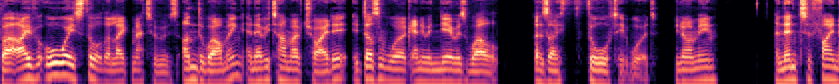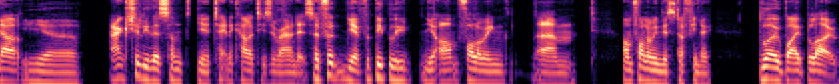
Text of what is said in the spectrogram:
But I've always thought that leg meta was underwhelming. And every time I've tried it, it doesn't work anywhere near as well as I thought it would. You know what I mean? And then to find out Yeah, actually there's some you know technicalities around it so for know, for people who you know, aren't following um aren't following this stuff you know blow by blow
